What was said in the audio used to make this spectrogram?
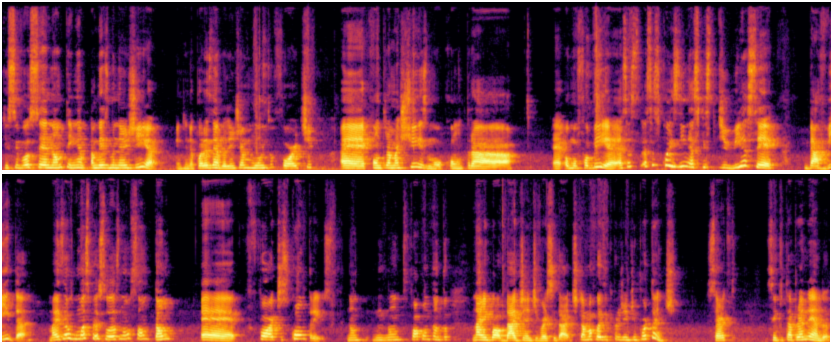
que se você não tem a mesma energia, entendeu? Por exemplo, a gente é muito forte é, contra machismo, contra é, homofobia, essas, essas coisinhas que devia ser da vida, mas algumas pessoas não são tão é, fortes contra isso, não, não focam tanto na igualdade e na diversidade, que é uma coisa que pra gente é importante, certo? sempre está aprendendo.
